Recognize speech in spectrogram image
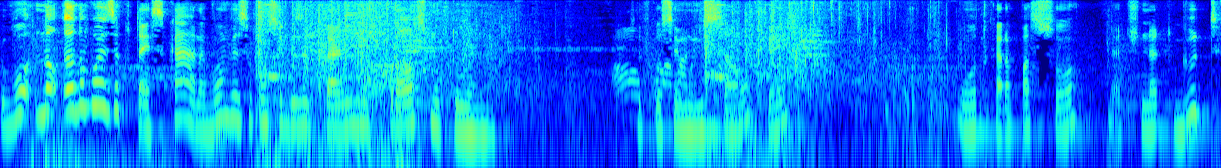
Eu, vou, não, eu não vou executar esse cara. Vamos ver se eu consigo executar ele no próximo turno. Você ficou sem munição, ok. O outro cara passou. That's not good.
